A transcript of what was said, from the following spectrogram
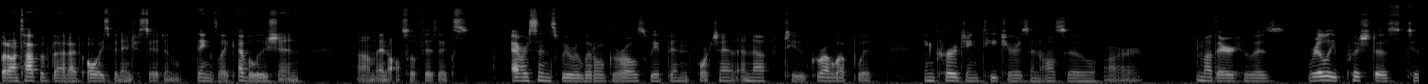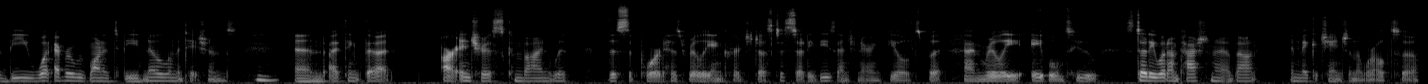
But on top of that, I've always been interested in things like evolution um, and also physics. Ever since we were little girls, we've been fortunate enough to grow up with encouraging teachers and also our mother who has really pushed us to be whatever we wanted to be, no limitations. Mm. And I think that our interests combined with the support has really encouraged us to study these engineering fields. But I'm really able to study what I'm passionate about and make a change in the world. So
